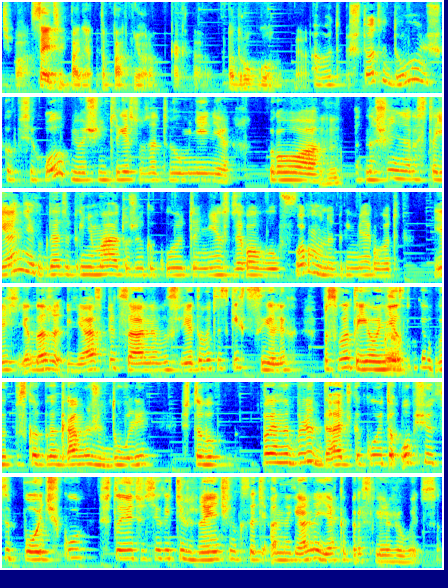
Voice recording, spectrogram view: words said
типа, с этим понятным партнером как-то по-другому. Да. А вот что ты думаешь, как психолог, мне очень интересно узнать твое мнение про угу. отношения на расстоянии, когда это принимают уже какую-то нездоровую форму, например, вот есть, я даже, я специально в исследовательских целях посмотрела да. несколько выпусков программы «Ждули», чтобы пронаблюдать какую-то общую цепочку, что есть у всех этих женщин. Кстати, она реально ярко прослеживается.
